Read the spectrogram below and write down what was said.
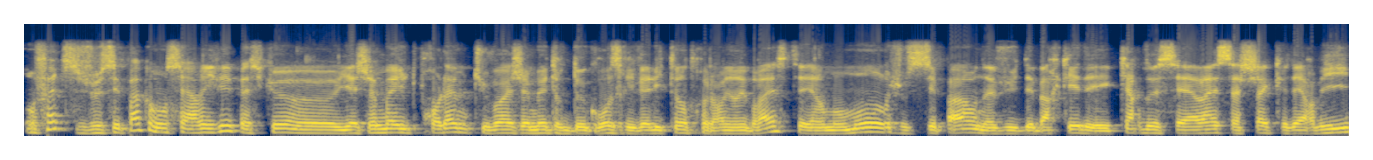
en fait, je sais pas comment c'est arrivé parce que euh, il y a jamais eu de problème, tu vois, jamais eu de, grosses rivalités entre Lorient et Brest. Et à un moment, je sais pas, on a vu débarquer des cartes de CRS à chaque derby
